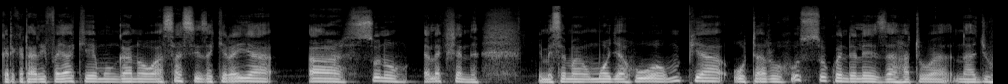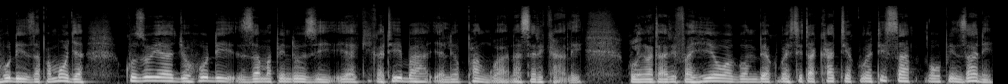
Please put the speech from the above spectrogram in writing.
Katika taarifa yake, muungano wa asasi za kiraia Arsunu Election imesema umoja huo mpya utaruhusu kuendeleza hatua na juhudi za pamoja kuzuia juhudi za mapinduzi ya kikatiba yaliyopangwa na serikali. Kulingana na taarifa hiyo, wagombea kumi na sita kati ya kumi na tisa wa upinzani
